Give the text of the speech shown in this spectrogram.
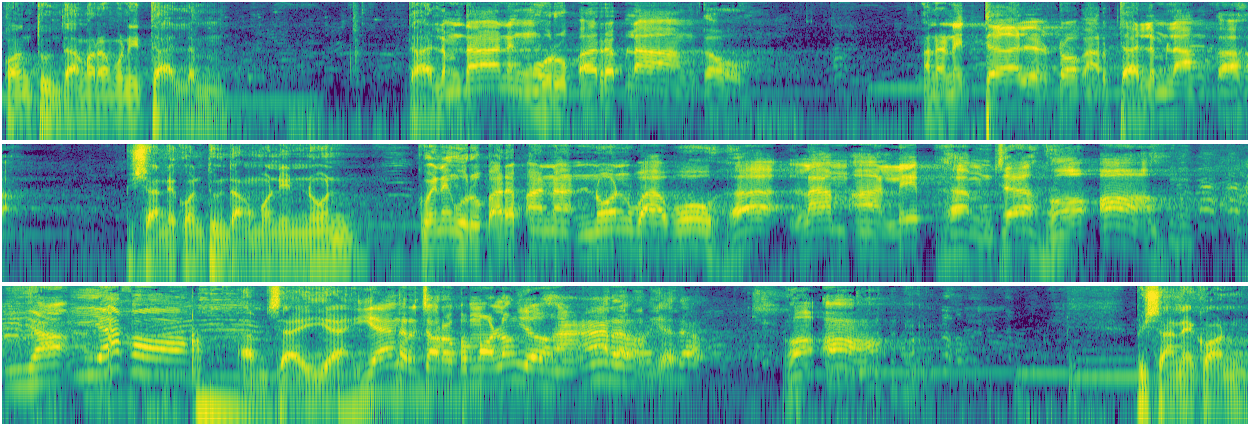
Kon tundang ora muni dalem. Dalem ta ning huruf Arab langka anane dal tok karo dalem langka bisane kon tundang muni nun. Kowe ning huruf Arab ana nun wawu ha lam alif hamzah ha Iya. Iya kong. Hamzah iya. Iya ngercara pemolong ya haro ya ta heeh bisane kon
